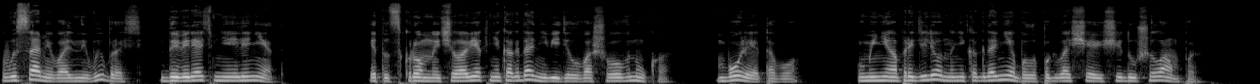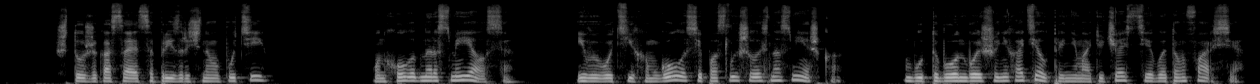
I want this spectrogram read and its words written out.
вы сами вольны выбрать, доверять мне или нет. Этот скромный человек никогда не видел вашего внука. Более того, у меня определенно никогда не было поглощающей души лампы. Что же касается призрачного пути... Он холодно рассмеялся, и в его тихом голосе послышалась насмешка — будто бы он больше не хотел принимать участие в этом фарсе.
